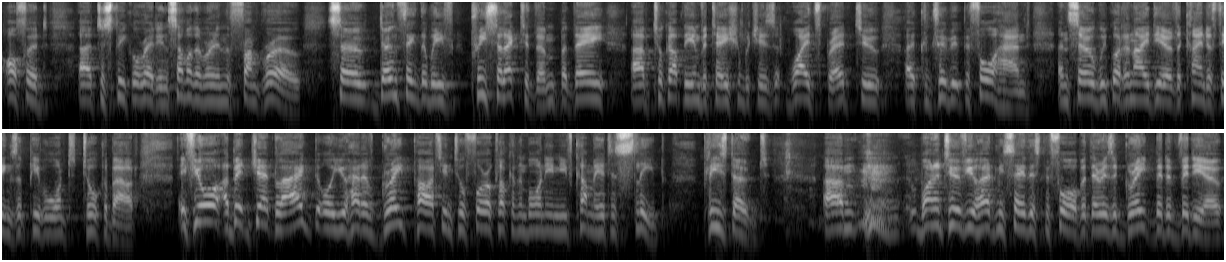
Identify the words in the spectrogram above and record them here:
offered uh, to speak already and some of them are in the front row. So don't think that we've pre-selected them but they uh, took up the invitation which is widespread to uh, contribute beforehand and so we've got an idea of the kind of things that people want to talk about. If you're a bit jet lagged or you had a great party until four o'clock in the morning and you've come here to sleep, please don't. Um, one or two of you heard me say this before, but there is a great bit of video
